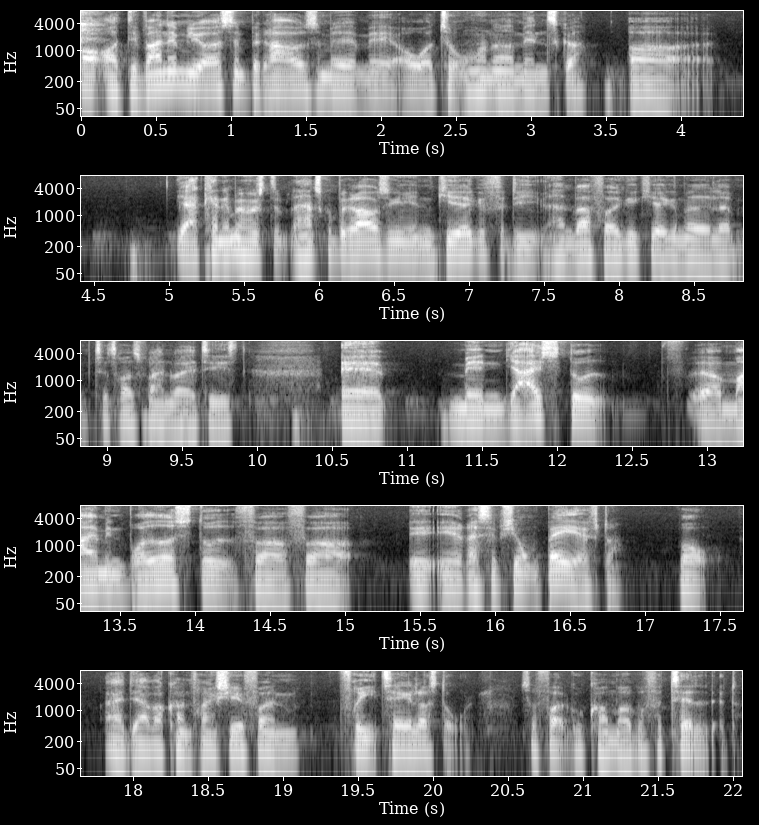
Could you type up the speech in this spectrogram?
Og, og det var nemlig også en begravelse med, med over 200 mennesker. Og jeg kan nemlig huske, at han skulle begraves i en kirke, fordi han var folkekirkemedlem, til trods for, at han var ateist. Uh, men jeg stod, og mig og mine brødre stod for, for uh, reception bagefter, hvor at jeg var konferencier for en fri talerstol, så folk kunne komme op og fortælle lidt.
